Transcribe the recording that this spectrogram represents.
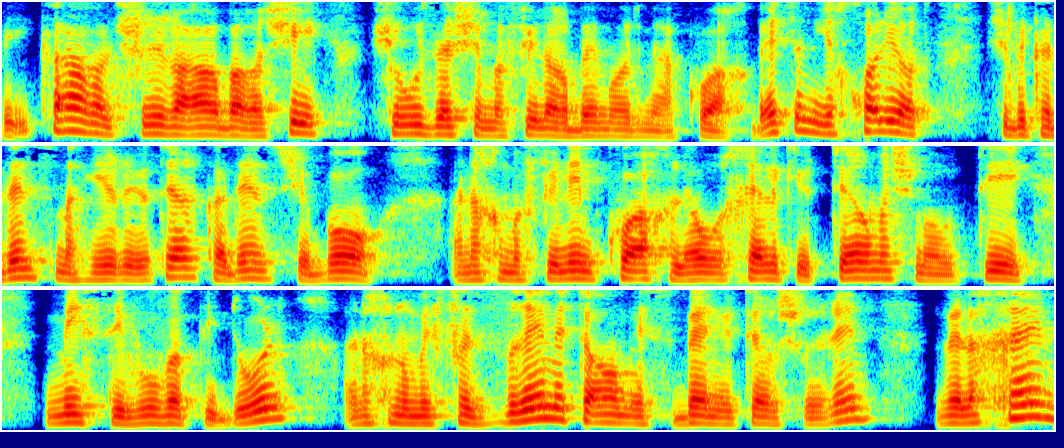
בעיקר על שריר הארבע ראשי, שהוא זה שמפעיל הרבה מאוד מהכוח. בעצם יכול להיות שבקדנס מהיר יותר, קדנס שבו אנחנו מפעילים כוח לאורך חלק יותר משמעותי מסיבוב הפידול, אנחנו מפזרים את העומס בין יותר שרירים, ולכן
